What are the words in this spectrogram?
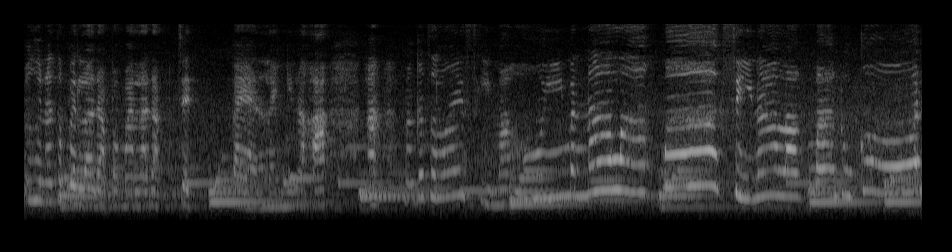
ก็คือน่าจะเป็นระดับประมาณระดับ 7 8อะไรอย่างนี้นะคะอะ สีมาเฮ้ยมันน่ารักมาก สีน่ารักมากทุกคน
